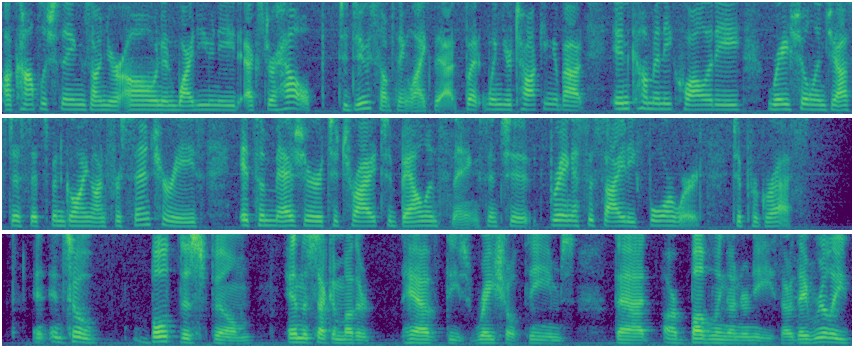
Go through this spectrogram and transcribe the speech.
accomplish things on your own, and why do you need extra help to do something like that? But when you're talking about income inequality, racial injustice that's been going on for centuries, it's a measure to try to balance things and to bring a society forward to progress. And, and so, both this film and The Second Mother have these racial themes that are bubbling underneath? Are they really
